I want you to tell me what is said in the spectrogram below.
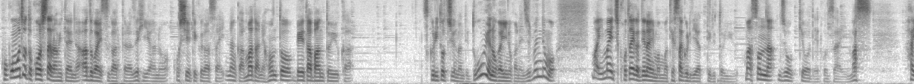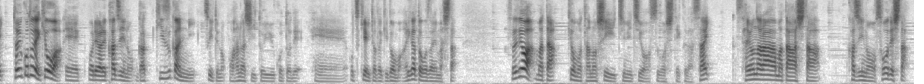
ここもちょっとこうしたらみたいなアドバイスがあったら是非あの教えてください。なんかまだね本当ベータ版というか作り途中なんでどういうのがいいのかね自分でもまあいまいち答えが出ないまま手探りでやってるというまあそんな状況でございますはい。ということで今日は、えー、我々家事の楽器図鑑についてのお話ということで、えー、お付き合いいただきどうもありがとうございました。それではまた今日も楽しい一日を過ごしてください。さようなら、また明日。家事のそうでした。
